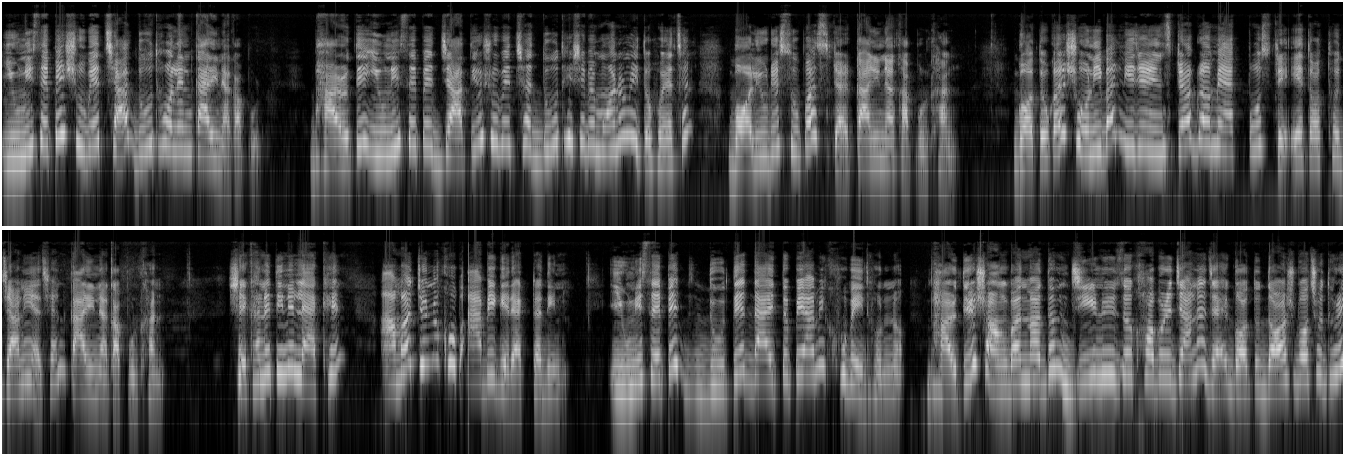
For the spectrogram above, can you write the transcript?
ইউনিসেফের শুভেচ্ছা দূত হলেন কারিনা কাপুর। ভারতে ইউনিসেফের জাতীয় শুভেচ্ছা দূত হিসেবে মনোনীত হয়েছেন বলিউডের সুপারস্টার কারিনা কাপুর খান। গতকাল শনিবার নিজের ইনস্টাগ্রামে এক পোস্টে এ তথ্য জানিয়েছেন কারিনা কাপুর খান। সেখানে তিনি লেখেন, আমার জন্য খুব আবেগের একটা দিন। ইউনিসেফের দূতের দায়িত্ব পেয়ে আমি খুবই ধন্য। ভারতীয় সংবাদ মাধ্যম জি নিউজের খবরে জানা যায়, গত দশ বছর ধরে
